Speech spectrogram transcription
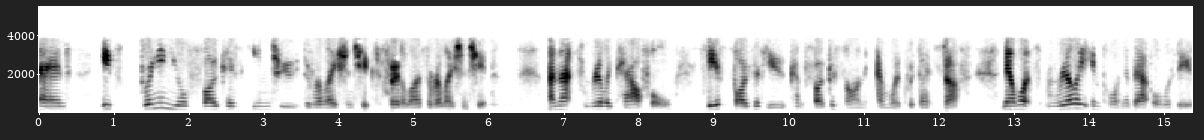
And it's bringing your focus into the relationship to fertilize the relationship. And that's really powerful if both of you can focus on and work with that stuff. Now, what's really important about all of this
